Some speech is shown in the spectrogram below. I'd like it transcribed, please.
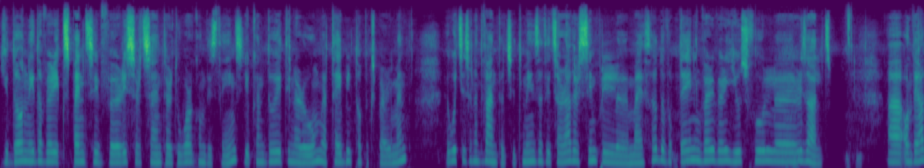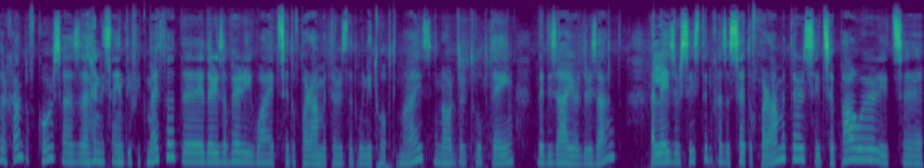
you don't need a very expensive uh, research center to work on these things. You can do it in a room, a tabletop experiment. Which is an advantage. It means that it's a rather simple uh, method of obtaining very, very useful uh, results. Uh, on the other hand, of course, as uh, any scientific method, uh, there is a very wide set of parameters that we need to optimize in order to obtain the desired result. A laser system has a set of parameters. It's a power, it's a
